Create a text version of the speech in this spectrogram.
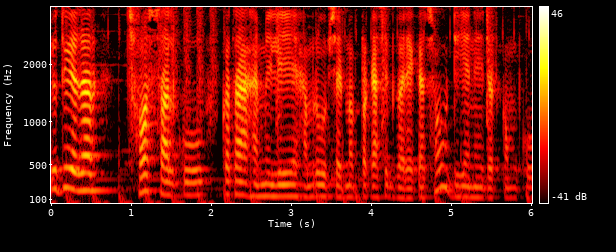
यो दुई हजार छ सालको कथा हामीले हाम्रो वेबसाइटमा प्रकाशित गरेका छौँ डिएनए डट कमको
